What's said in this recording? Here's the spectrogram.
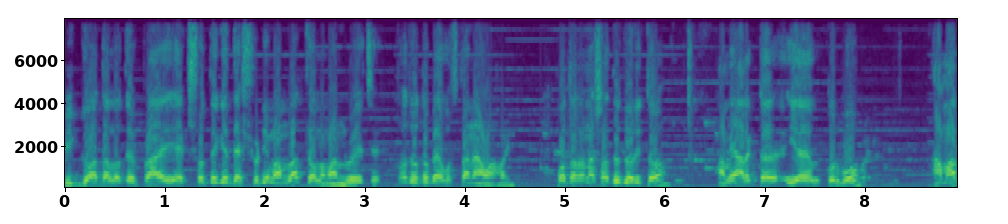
বিজ্ঞ আদালতে প্রায় একশো থেকে দেড়শোটি মামলা চলমান রয়েছে। যথাযথ ব্যবস্থা নেওয়া হয়নি। প্রতারণার সাথে জড়িত আমি আরেকটা ইয়ে করব। আমার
